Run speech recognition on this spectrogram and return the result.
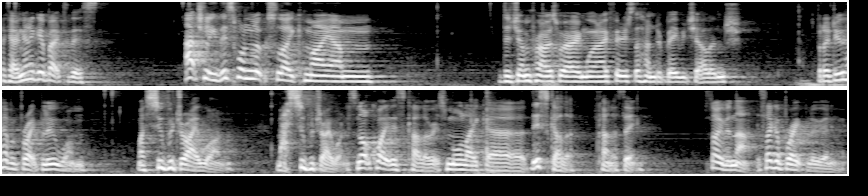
Okay, I'm gonna go back to this. Actually, this one looks like my um, the jumper I was wearing when I finished the 100 baby challenge. But I do have a bright blue one, my Superdry one my Superdry one. It's not quite this color. It's more like a, this color kind of thing. It's not even that. It's like a bright blue anyway.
